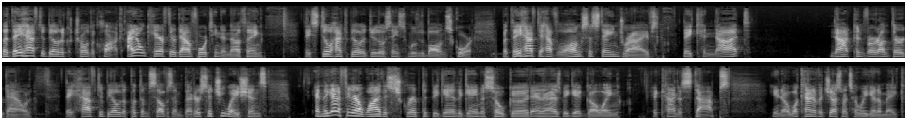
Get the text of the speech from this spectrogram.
but they have to be able to control the clock. I don't care if they're down 14 to nothing. They still have to be able to do those things to move the ball and score. But they have to have long, sustained drives. They cannot not convert on third down. They have to be able to put themselves in better situations and they got to figure out why the script at the beginning of the game is so good, and as we get going, it kind of stops. You know, what kind of adjustments are we going to make?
